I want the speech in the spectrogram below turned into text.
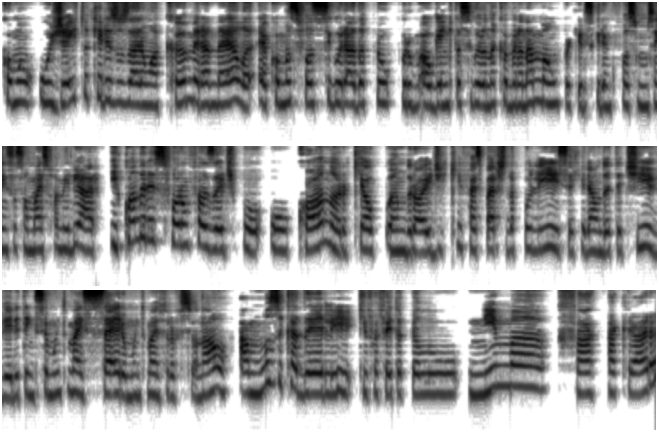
como o jeito que eles usaram a câmera nela é como se fosse segurada por, por alguém que tá segurando a câmera na mão, porque eles queriam que fosse uma sensação mais familiar. E quando eles foram fazer, tipo, o Connor, que é o androide que faz parte da polícia, que ele é um detetive, ele tem que ser muito mais sério, muito mais profissional, a música dele, que foi feita pelo Nima Fa- Fakrara,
